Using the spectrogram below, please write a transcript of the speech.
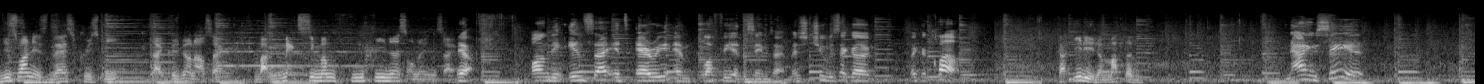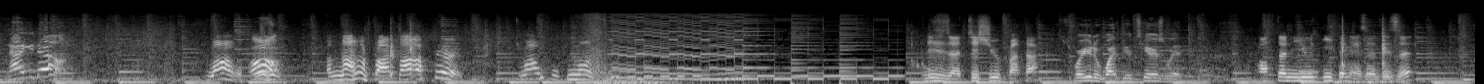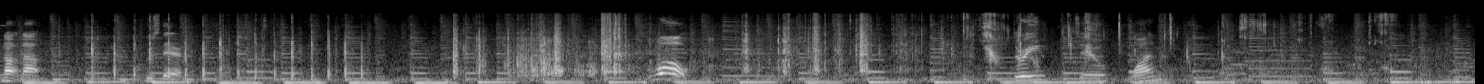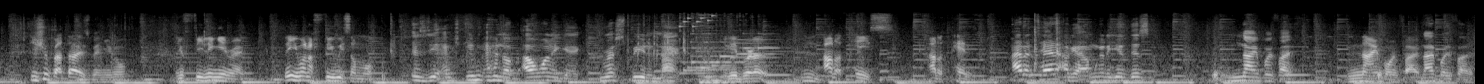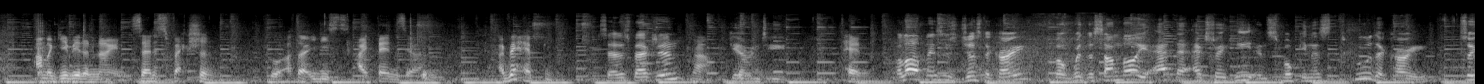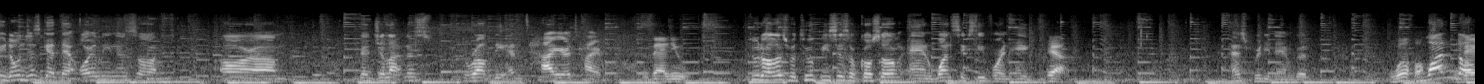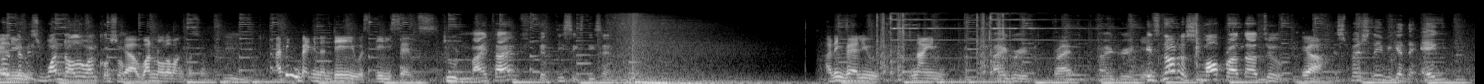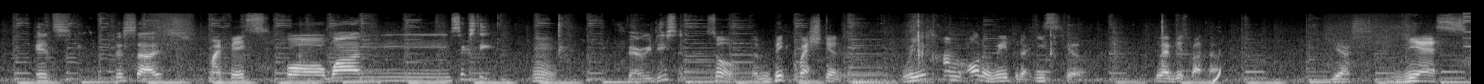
This one is less crispy, like crispy on the outside, but maximum fluffiness on the inside. Yeah. On the inside, it's airy and fluffy at the same time. It's chewy. It's like a like a cloud. Gotta eat the mutton. Now you see it. Now you don't. Wow! Oh! Another prata appeared! Wow, Pokemon! This is a tissue prata, For you to wipe your tears with. often used eaten as a dessert. No, no. Who's there? Three, two, one. Tissue prata is when you know you're feeling it right. Then you want to feel it some more. Is the extreme end of I want to get crispy tonight. Okay, brother. Mm. Out of taste, out of 10, Out of 10, okay, I'm gonna give this 9.5. 9.5. 9.5. I'm gonna give it a 9. Satisfaction. Bro, after I eat this, I 10 yeah. I'm very happy. Satisfaction? Now, Guaranteed. 10. A lot of places just the curry, but with the sambal, you add that extra heat and smokiness to the curry. So you don't just get that oiliness or, or um, the gelatinous throughout the entire time. Value. $2 for two pieces of kosong and 160 for an egg. Yeah. That's pretty damn good. Worth of $1, value. that means $1 one kosong. Yeah, one dollar one kosong. I think back in the day it was 80 cents. Dude, my time, 50, 60 cents. I think value 9, I agree. right? I agree. It's not a small prata too. Yeah. Especially if you get the egg. It's this size My face. for 160. Mm. Very decent. So, the big question. Will you come all the way to the east here to have this prata? Yes. Yes.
